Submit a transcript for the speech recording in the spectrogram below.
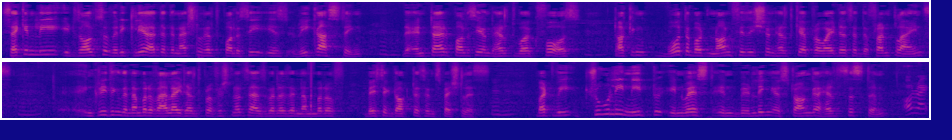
Secondly, it is also very clear that the national health policy is recasting the entire policy on the health workforce, talking both about non-physician healthcare providers at the front lines, increasing the number of allied health professionals as well as the number of basic doctors and specialists. Mm-hmm. But we truly need to invest in building a stronger health system All right.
